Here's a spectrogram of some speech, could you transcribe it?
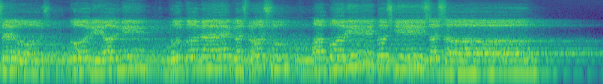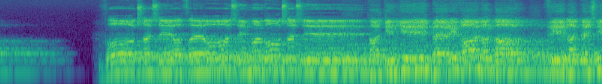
Οδύσσεως, Γοριαγνή, του τον έγκαστρός σου, απορρίτως κύσασα. Δόξα σε, ο Θεός ημών, δόξα σε. Τα την γη περιβάλλοντα, φύλατε στη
